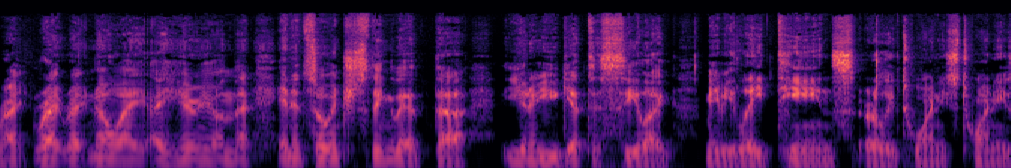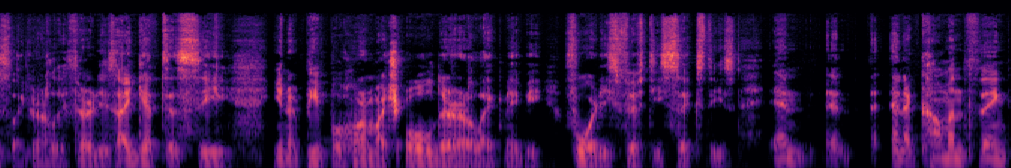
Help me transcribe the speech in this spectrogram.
Right, right, right. No, I, I hear you on that. And it's so interesting that, uh, you know, you get to see like maybe late teens, early 20s, 20s, like early 30s. I get to see, you know, people who are much older, like maybe 40s, 50s, 60s. And, and, and a common thing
